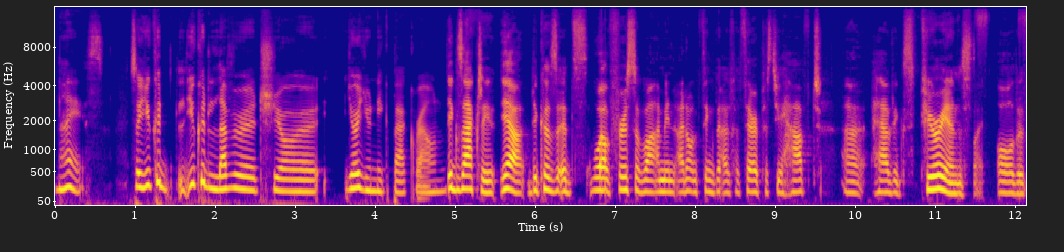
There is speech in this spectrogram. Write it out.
Nice. So you could you could leverage your your unique background. Exactly. Yeah because it's well first of all i mean i don't think that as a therapist you have to uh, have experienced like, all the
